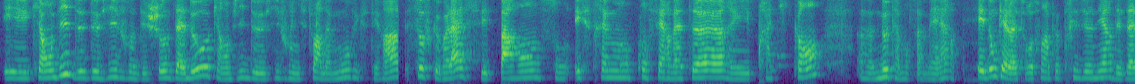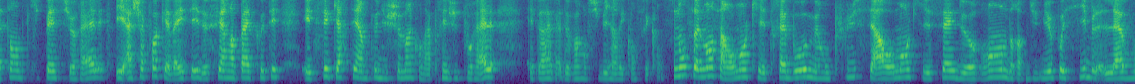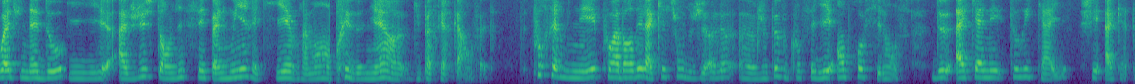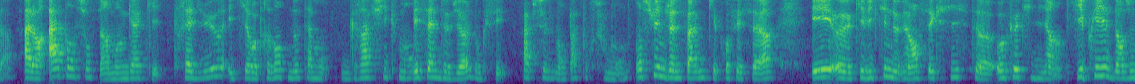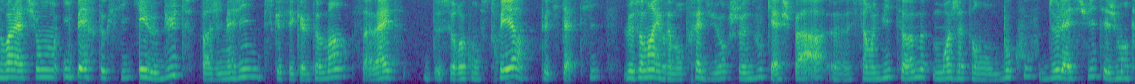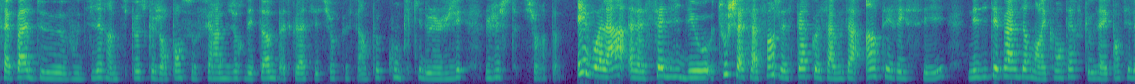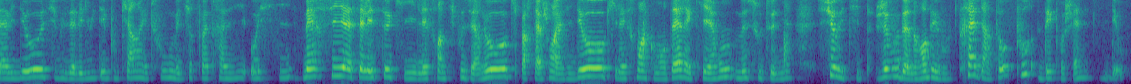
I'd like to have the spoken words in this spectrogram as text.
et qui a envie de, vivre des choses d'ado, qui a envie de vivre une histoire d'amour, etc. Sauf que voilà, ses parents sont extrêmement conservateurs et pratiquants, euh, notamment sa mère. Et donc elle va se retrouver un peu prisonnière des attentes qui pèsent sur elle. Et à chaque fois qu'elle va essayer de faire un pas de côté et de s'écarter un peu du chemin qu'on a prévu pour elle, et bien elle va devoir en subir les conséquences. Non seulement c'est un roman qui est très beau, mais en plus c'est un roman qui essaye de rendre du mieux possible la voix d'une ado qui a juste envie de s'épanouir et qui est vraiment prisonnière du patriarcat en fait. Pour terminer, pour aborder la question du viol, euh, je peux vous conseiller En Pro Silence de Akane Torikai chez Akata. Alors attention, c'est un manga qui est très dur et qui représente notamment graphiquement les scènes de viol, donc c'est absolument pas pour tout le monde. On suit une jeune femme qui est professeure et euh, qui est victime de violences sexistes euh, au quotidien, qui est prise dans une relation hyper toxique et le but, enfin j'imagine, puisque c'est que le tome 1, ça va être de se reconstruire petit à petit. Le tome 1 est vraiment très dur, je ne vous cache pas, euh, c'est en 8 tomes, moi j'attends beaucoup de la suite et je manquerai pas de vous dire un petit peu ce que j'en pense au fur et à mesure des tomes parce que là c'est sûr que c'est un peu compliqué de juger juste sur un tome. Et voilà, euh, cette vidéo touche à sa fin, j'espère que ça vous a intéressé. N'hésitez pas à me dire dans les commentaires ce que vous avez pensé de la vidéo, si vous avez lu des bouquins et tout, me dire votre avis aussi. Merci à celles et ceux qui laisseront un petit pouce vers le haut, qui la vidéo, qui laisseront un commentaire et qui iront me soutenir sur Utip. Je vous donne rendez-vous très bientôt pour des prochaines vidéos.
